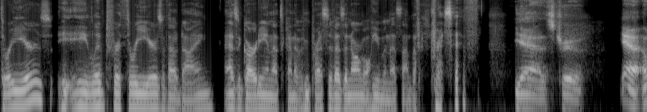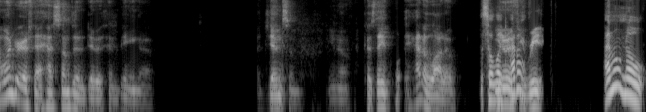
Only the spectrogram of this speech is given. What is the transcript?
three years? He he lived for three years without dying. As a guardian, that's kind of impressive. As a normal human, that's not that impressive. Yeah, that's true. Yeah, I wonder if that has something to do with him being a a Gensym, you know, because they they had a lot of So you like know I if you don't read I don't know.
